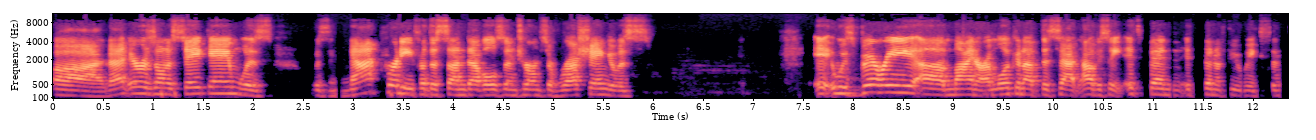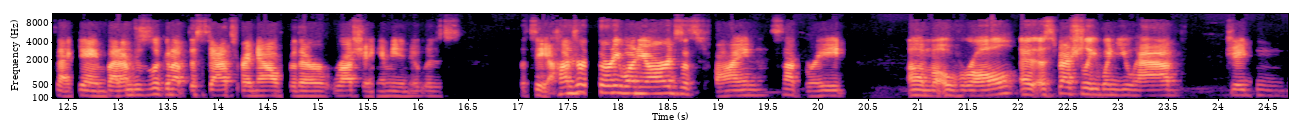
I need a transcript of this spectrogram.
Uh, that Arizona State game was was not pretty for the Sun Devils in terms of rushing. It was it was very uh, minor. I'm looking up the stat. Obviously, it's been it's been a few weeks since that game, but I'm just looking up the stats right now for their rushing. I mean, it was let's see, 131 yards. That's fine. It's not great um, overall, especially when you have Jayden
